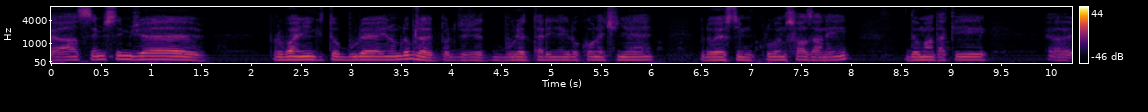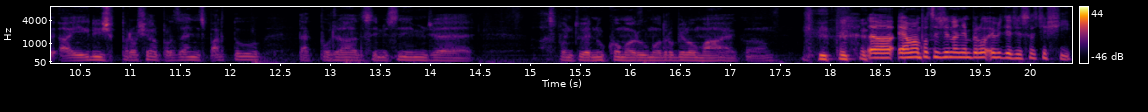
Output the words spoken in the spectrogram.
já si myslím, že pro Baník to bude jenom dobře, protože bude tady někdo konečně, kdo je s tím klubem svazaný. Doma taky a i když prošel Plzeň, Spartu, tak pořád si myslím, že aspoň tu jednu komoru modrobilou má. Jako. Eh, já mám pocit, že na něm bylo i vidět, že se těší.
